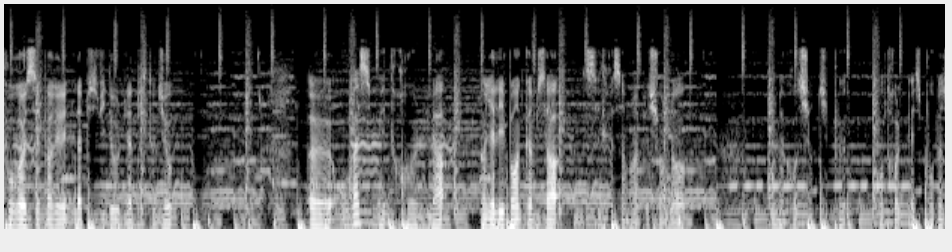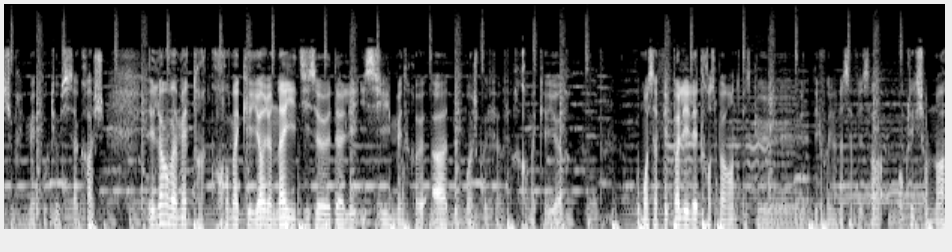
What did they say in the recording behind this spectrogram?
pour euh, séparer la piste vidéo de la piste audio. Euh, on va se mettre là. Quand il y a les bandes comme ça, c'est très simple. On appuie sur là. On l'agrandit un petit peu. CTRL S pour bien supprimer au cas où si ça crache. Et là on va mettre chroma keyer. Il y en a ils disent euh, d'aller ici mettre euh, add, mais moi je préfère faire chroma keyer. Au moins ça fait pas les lettres transparentes parce que des fois il y en a ça fait ça. On clique sur le noir.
